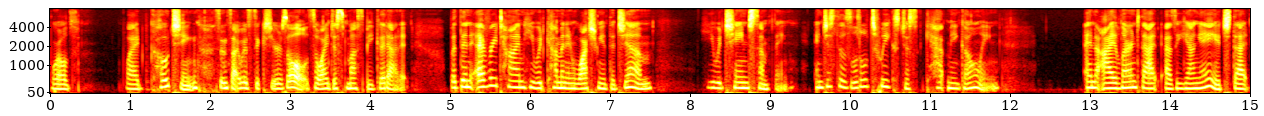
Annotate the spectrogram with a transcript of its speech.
worldwide coaching since I was six years old, so I just must be good at it. But then every time he would come in and watch me at the gym, he would change something. And just those little tweaks just kept me going. And I learned that as a young age that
